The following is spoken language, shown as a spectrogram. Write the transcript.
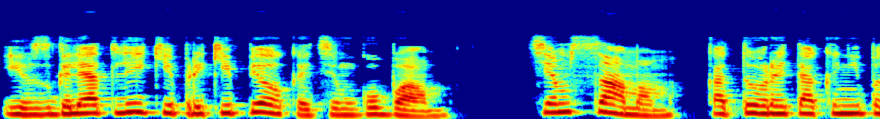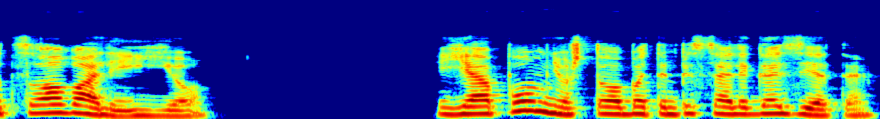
и взгляд Лики прикипел к этим губам, тем самым, которые так и не поцеловали ее. Я помню, что об этом писали газеты.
